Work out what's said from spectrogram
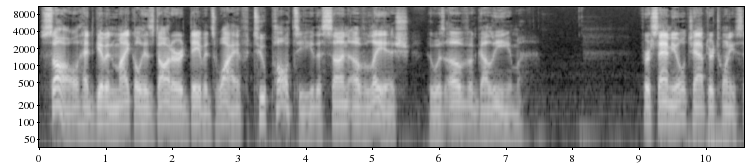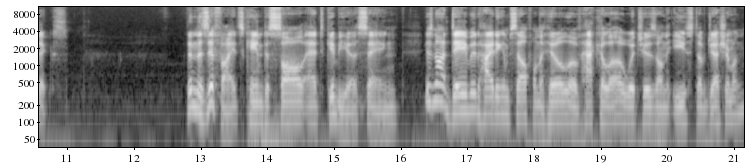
Saul had given Michal his daughter, David's wife, to Palti the son of Laish, who was of Gallim. 1 Samuel chapter 26. Then the Ziphites came to Saul at Gibeah, saying, Is not David hiding himself on the hill of Hachilah, which is on the east of Jeshimon?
